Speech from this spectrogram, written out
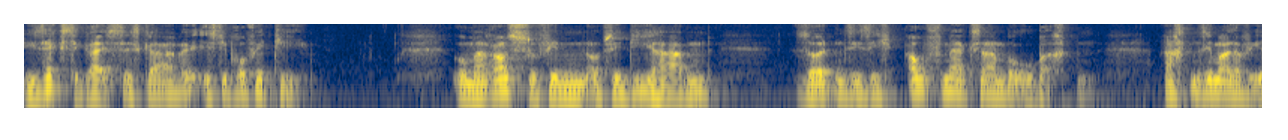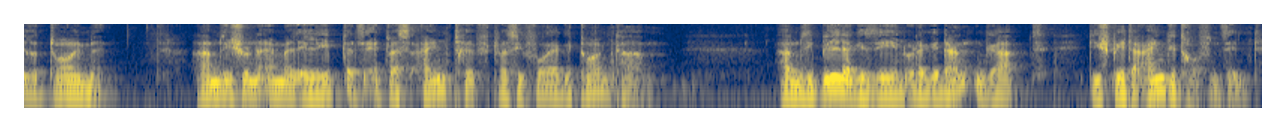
Die sechste Geistesgabe ist die Prophetie. Um herauszufinden, ob Sie die haben, sollten Sie sich aufmerksam beobachten. Achten Sie mal auf Ihre Träume. Haben Sie schon einmal erlebt, dass etwas eintrifft, was Sie vorher geträumt haben? Haben Sie Bilder gesehen oder Gedanken gehabt, die später eingetroffen sind?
